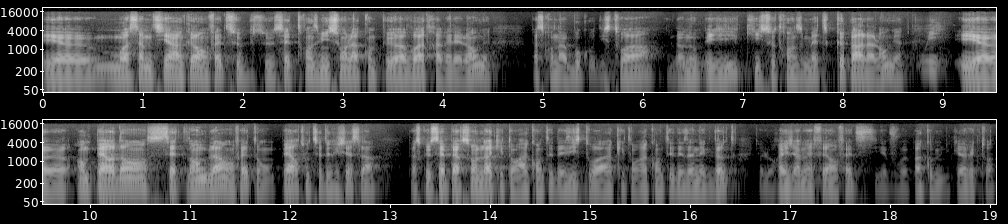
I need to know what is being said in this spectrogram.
Et euh, moi, ça me tient à cœur, en fait, cette transmission-là qu'on peut avoir à travers les langues, parce qu'on a beaucoup d'histoires dans nos pays qui se transmettent que par la langue. Oui. Et euh, en perdant cette langue-là, en fait, on perd toute cette richesse-là. Parce que ces personnes-là qui t'ont raconté des histoires, qui t'ont raconté des anecdotes, elles l'auraient jamais fait, en fait, si elles ne pouvaient pas communiquer avec toi.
